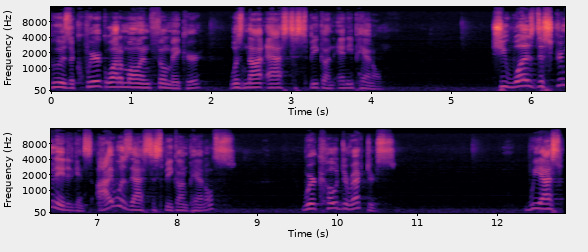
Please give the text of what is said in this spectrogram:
who is a queer Guatemalan filmmaker, was not asked to speak on any panel. She was discriminated against. I was asked to speak on panels. We're co directors. We asked,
